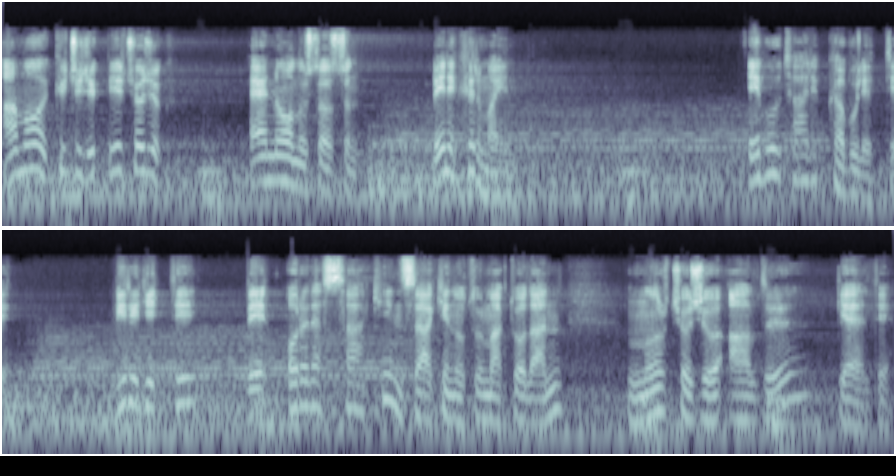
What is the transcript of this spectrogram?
Ama o küçücük bir çocuk. Her ne olursa olsun. Beni kırmayın. Ebu Talip kabul etti. Biri gitti ve orada sakin sakin oturmakta olan Nur çocuğu aldı, geldi.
